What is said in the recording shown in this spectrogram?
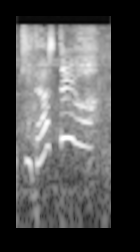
気出してよ。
